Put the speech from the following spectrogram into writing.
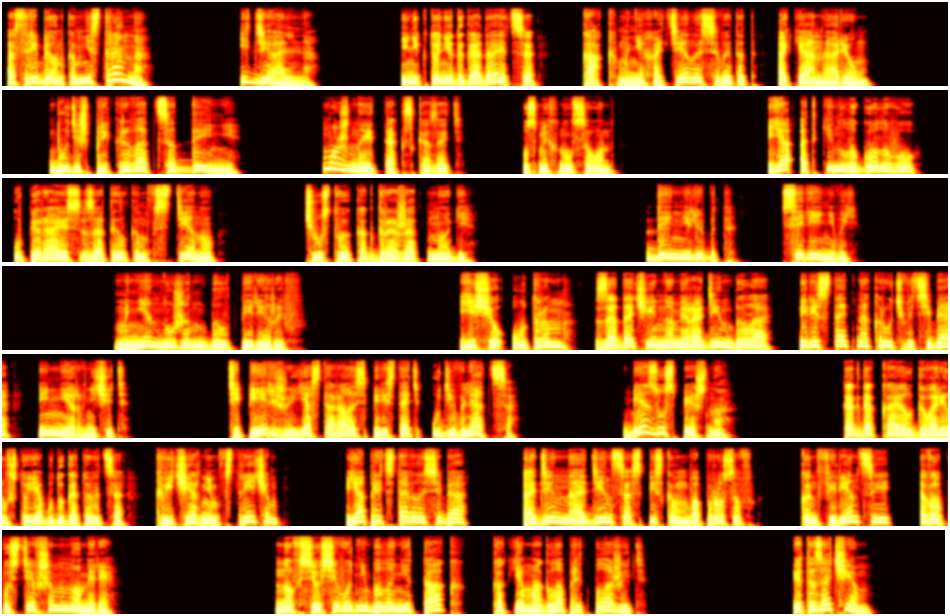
А с ребенком не странно? Идеально. И никто не догадается, как мне хотелось в этот океанариум. Будешь прикрываться Дэнни. Можно и так сказать, усмехнулся он. Я откинула голову, упираясь затылком в стену, чувствуя, как дрожат ноги. Дэнни любит сиреневый. Мне нужен был перерыв. Еще утром задачей номер один было перестать накручивать себя и нервничать. Теперь же я старалась перестать удивляться. Безуспешно. Когда Кайл говорил, что я буду готовиться к вечерним встречам, я представила себя один на один со списком вопросов конференции в опустевшем номере. Но все сегодня было не так, как я могла предположить. «Это зачем?»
